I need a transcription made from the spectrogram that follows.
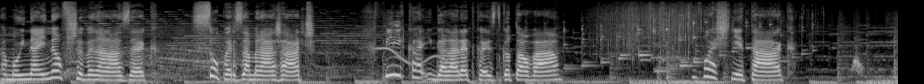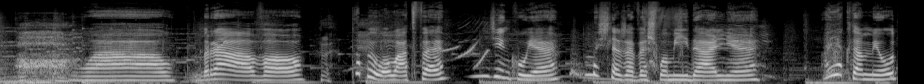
To mój najnowszy wynalazek. Super zamrażacz. Chwilka i galaretka jest gotowa. Właśnie tak. Wow, brawo. To było łatwe. Dziękuję. Myślę, że wyszło mi idealnie. A jak tam miód?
